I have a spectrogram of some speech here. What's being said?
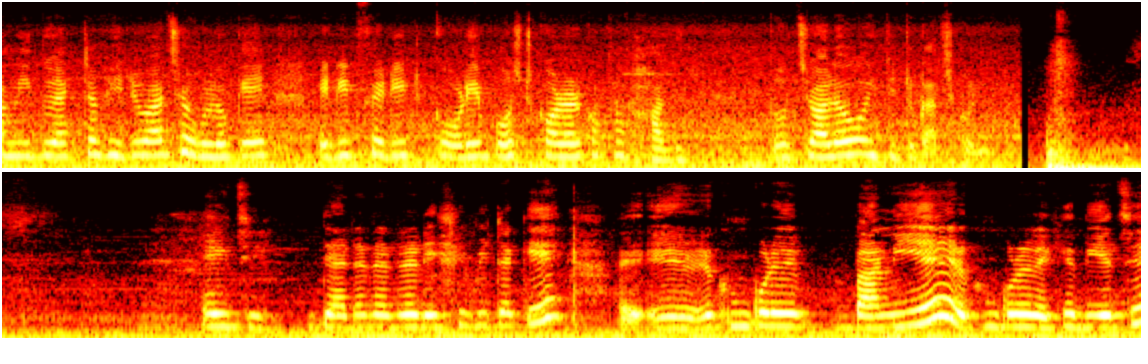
আমি দু একটা ভিডিও আছে, ওগুলোকে এডিট ফেডিট করে পোস্ট করার কথা ভাবি। তো চলো, ওই একটু কাজ করি। এই যে ড্যাডা ড্যাডা রেসিপিটাকে এরকম করে বানিয়ে, এরকম করে রেখে দিয়েছে।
